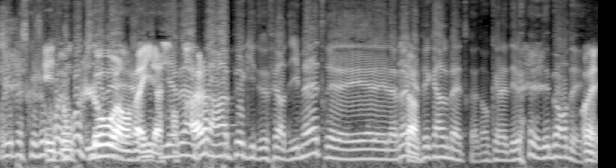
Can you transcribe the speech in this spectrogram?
Oui, parce que je et crois, donc l'eau a envahi la centrale. Il y avait un parapet qui devait faire 10 mètres et, et la vague a fait 15 mètres, donc elle a débordé. Ouais.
